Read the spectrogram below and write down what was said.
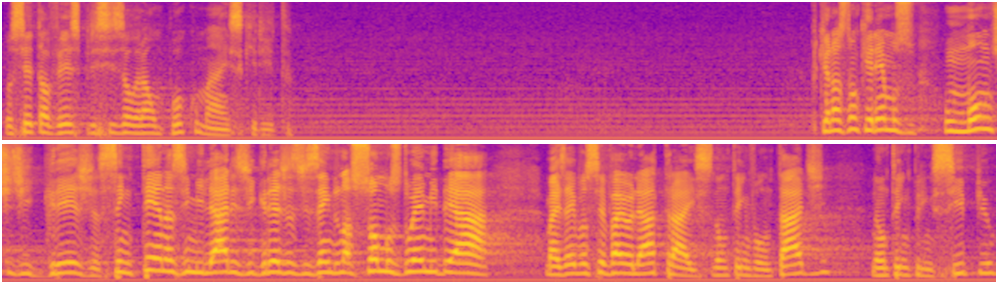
você talvez precisa orar um pouco mais, querido. Porque nós não queremos um monte de igrejas, centenas e milhares de igrejas dizendo nós somos do MDA, mas aí você vai olhar atrás, não tem vontade, não tem princípio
